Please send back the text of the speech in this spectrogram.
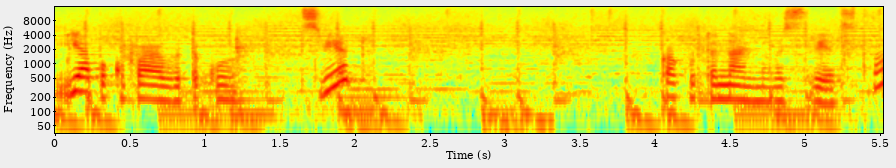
Я покупаю вот такой цвет, как у тонального средства,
